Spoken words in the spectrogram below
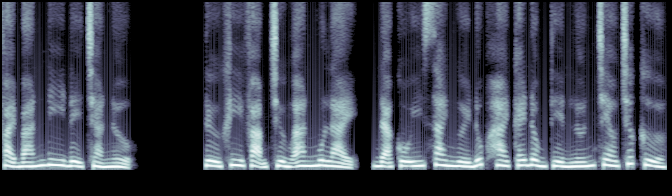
phải bán đi để trả nợ. Từ khi Phạm Trường An mua lại, đã cố ý sai người đúc hai cái đồng tiền lớn treo trước cửa,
